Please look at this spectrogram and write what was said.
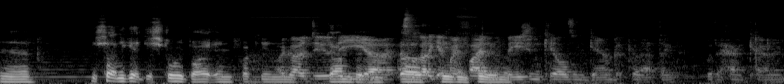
Yeah. You certainly get destroyed by it in fucking. I gotta do Gambit the. Uh, and- I still uh, gotta get my PvP, five innit? invasion kills in Gambit for that thing with a hand cannon.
